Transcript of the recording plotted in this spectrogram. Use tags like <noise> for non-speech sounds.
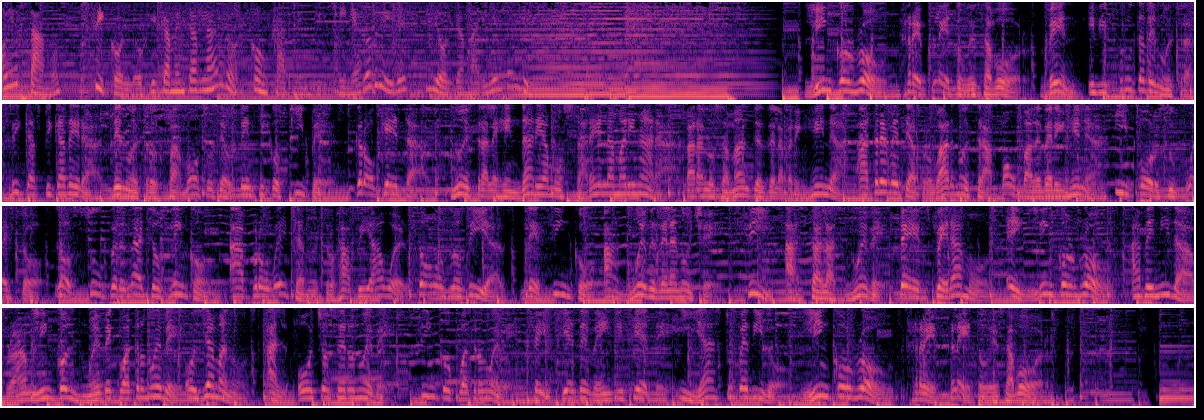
Hoy estamos psicológicamente hablando con Carmen Virginia Rodríguez y Olga María Rendín. Lincoln Road, repleto de sabor. Ven y disfruta de nuestras ricas picaderas, de nuestros famosos y auténticos quipes, croquetas, nuestra legendaria mozzarella marinara. Para los amantes de la berenjena, atrévete a probar nuestra bomba de berenjena. Y por supuesto, los super nachos Lincoln. Aprovecha nuestro happy hour todos los días, de 5 a 9 de la noche. Sí, hasta las 9. Te esperamos en Lincoln Road, Avenida Abraham Lincoln 949 o llama al 809-549-6727 y haz tu pedido. Lincoln Road, repleto de sabor.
